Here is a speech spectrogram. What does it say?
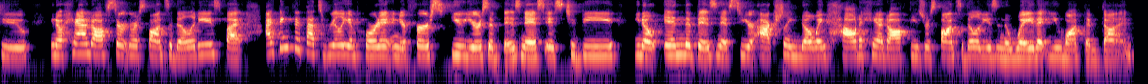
to you know hand off certain responsibilities but i think that that's really important in your first few years of business is to be you know in the business so you're actually knowing how to hand off these responsibilities in the way that you want them done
